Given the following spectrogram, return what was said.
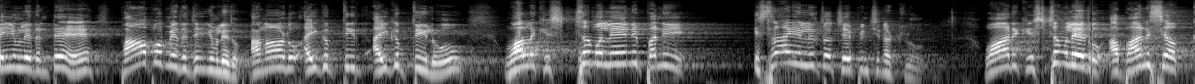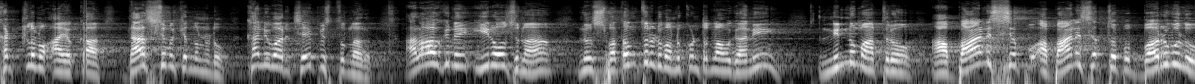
జయం లేదంటే పాపం మీద జయం లేదు. ఆనాడు ఐగుప్తి ఐగుప్తీలు వాళ్ళకి ఇష్టము లేని పని ఇస్రాయేలీలతో చేపించినట్లు. వారికి ఇష్టం లేదు ఆ బానిస కట్లను ఆ యొక్క దాస్యము కింద ఉండడం కానీ వారు చేపిస్తున్నారు. అలాగనే ఈ రోజున నువ్వు స్వతంత్రుడు అనుకుంటున్నావు కానీ నిన్ను మాత్రం ఆ బానిసపు ఆ బానిసత్వపు బరువులు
